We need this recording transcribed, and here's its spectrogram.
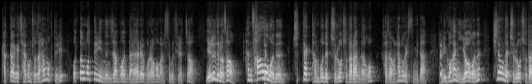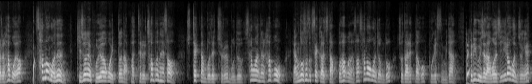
각각의 자금 조달 항목들이 어떤 것들이 있는지 한번 나열해 보라고 말씀을 드렸죠. 예를 들어서 한 4억 원은 주택 담보 대출로 조달한다고 가정을 해 보겠습니다. 그리고 한 2억 원은 신용 대출로 조달을 하고요. 3억 원은 기존에 보유하고 있던 아파트를 처분해서 주택 담보 대출을 모두 상환을 하고 양도소득세까지 납부하고 나서 3억 원 정도 조달했다고 보겠습니다. 그리고 이제 나머지 1억 원 중에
